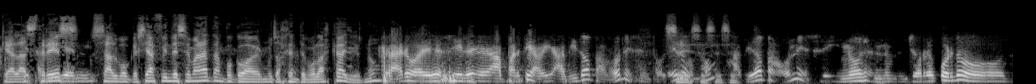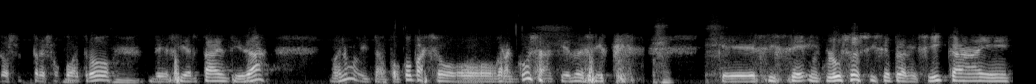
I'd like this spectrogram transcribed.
Que a las 3, salvo que sea fin de semana, tampoco va a haber mucha gente por las calles, ¿no? Claro, es decir, eh, aparte ha, habido apagones en Toledo, sí, sí, sí, ha habido apagones. Y no, yo recuerdo dos, tres o cuatro mm. de cierta entidad. Bueno, y tampoco pasó gran cosa. Quiero decir que, que si se, incluso si se planifica y,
